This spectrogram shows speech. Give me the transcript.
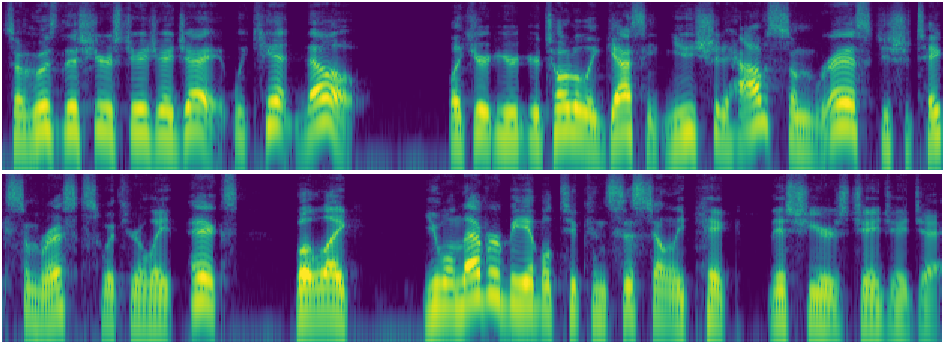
So who's this year's JJJ? We can't know. Like you're, you're you're totally guessing. You should have some risk. You should take some risks with your late picks, but like you will never be able to consistently pick this year's JJJ.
